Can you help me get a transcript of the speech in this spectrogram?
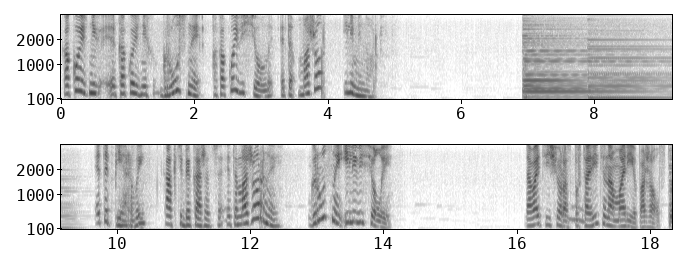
какой из них, э, какой из них грустный, а какой веселый? Это мажор или минор? Это первый. Как тебе кажется, это мажорный? Грустный или веселый? Давайте еще раз повторите нам, Мария, пожалуйста.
